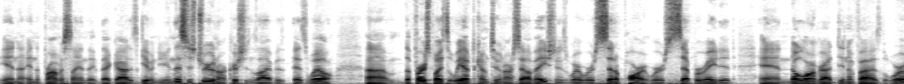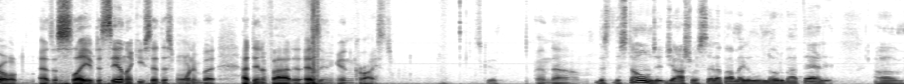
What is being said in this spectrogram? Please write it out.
in, uh, in the promised land that, that God has given you. And this is true in our Christian life as, as well. Um, the first place that we have to come to in our salvation is where we're set apart, we're separated, and no longer identify as the world as a slave to sin, like you said this morning, but identified as in, in Christ. That's good. And um, The, the stones that Joshua set up, I made a little note about that. It, um,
